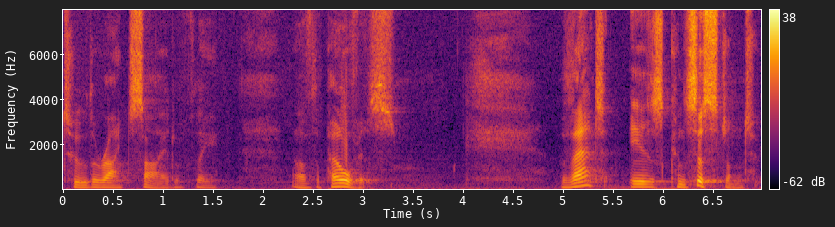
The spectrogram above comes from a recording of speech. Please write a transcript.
to the right side of the, of the pelvis. That is consistent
